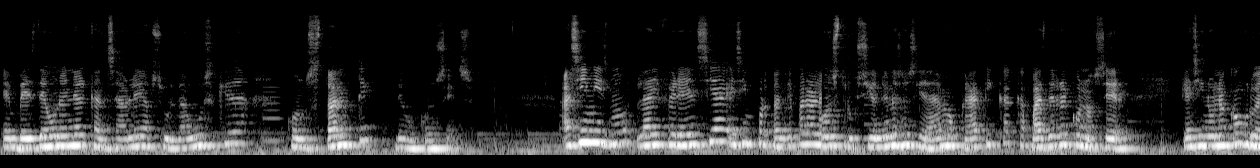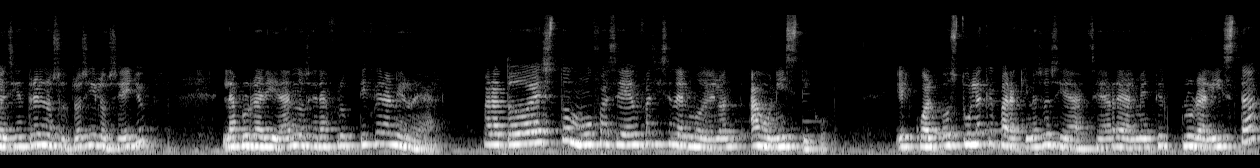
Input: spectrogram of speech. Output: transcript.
en vez de una inalcanzable y absurda búsqueda constante de un consenso. Asimismo, la diferencia es importante para la construcción de una sociedad democrática capaz de reconocer que sin una congruencia entre nosotros y los ellos, la pluralidad no será fructífera ni real. Para todo esto, MUF hace énfasis en el modelo agonístico, el cual postula que para que una sociedad sea realmente pluralista,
